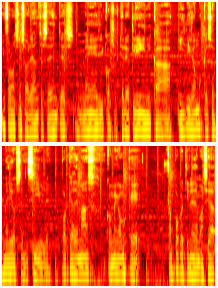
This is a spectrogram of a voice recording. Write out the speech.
información sobre antecedentes médicos o historia clínica. Y digamos que eso es medio sensible, porque además, convengamos que tampoco tiene demasiado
